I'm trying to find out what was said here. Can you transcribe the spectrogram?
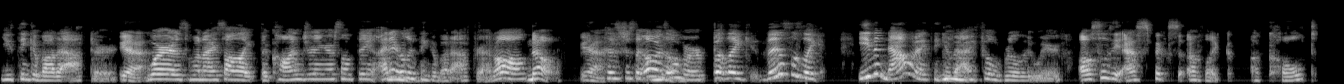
you think about it after. Yeah. Whereas when I saw like The Conjuring or something, I didn't really think about it after at all. No. Yeah. Because it's just like, oh, it's No. over. But like this was like, even now when I think of it, Mhm. I feel really weird. Also, the aspects of like a cult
